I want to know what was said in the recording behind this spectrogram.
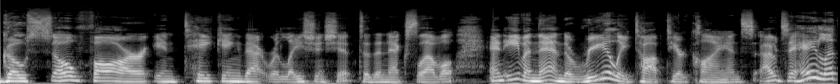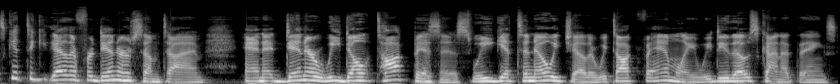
go so far in taking that relationship to the next level. And even then, the really top tier clients, I would say, Hey, let's get together for dinner sometime. And at dinner, we don't talk business. We get to know each other. We talk family. We do those kind of things.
